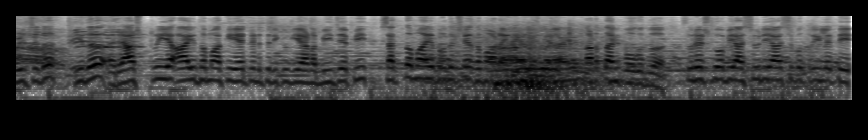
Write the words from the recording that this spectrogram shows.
ഒഴിച്ചത്. ഇത് രാഷ്ട്രീയ ആയുധമാക്കി ഏറ്റെടുത്തിരിക്കുകയാണ് ബി ജെ പി ശക്തമായ പ്രതിഷേധമാണ് നടത്താൻ പോകുന്നത്. സുരേഷ് ഗോപി അശൂരി ആശുപത്രിയിലെത്തി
